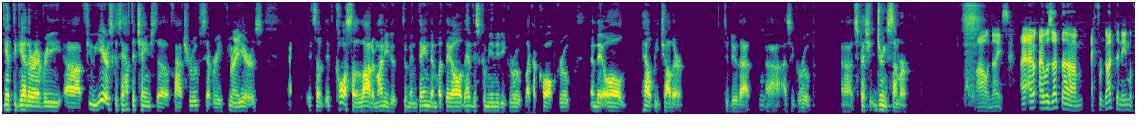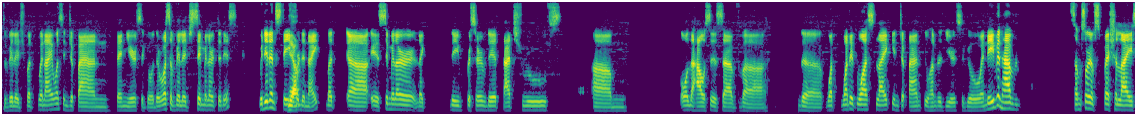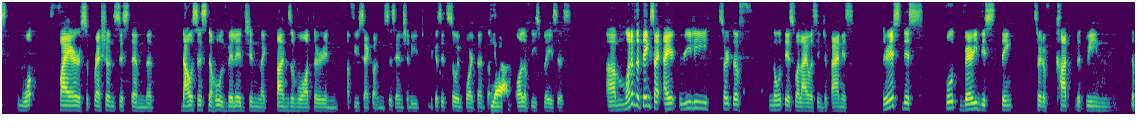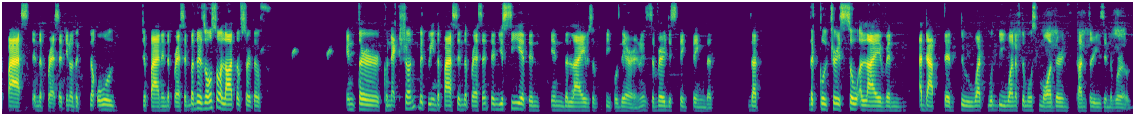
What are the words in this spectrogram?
get together every uh, few years because they have to change the thatch roofs every few Right. years. It's a it costs a lot of money to, to maintain them, but they all they have this community group like a co-op group, and they all help each other to do that Mm. uh, as a group, uh, especially during summer. Wow, nice. I, I I was at um I forgot the name of the village, but when I was in Japan ten years ago, there was a village similar to this. We didn't stay Yeah, for the night, but uh, is similar. Like they've preserved it, thatched roofs. Um, all the houses have uh, the what what it was like in Japan two hundred years ago, and they even have some sort of specialized wa- fire suppression system that douses the whole village in like tons of water in a few seconds essentially because it's so important yeah, all of these places. Um, one of the things I, I really sort of noticed while i was in japan is there is this both very distinct sort of cut between the past and the present you know the, the old japan and the present but there's also a lot of sort of interconnection between the past and the present and you see it in in the lives of the people there and it's a very distinct thing that that the culture is so alive and adapted to what would be one of the most modern countries in the world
